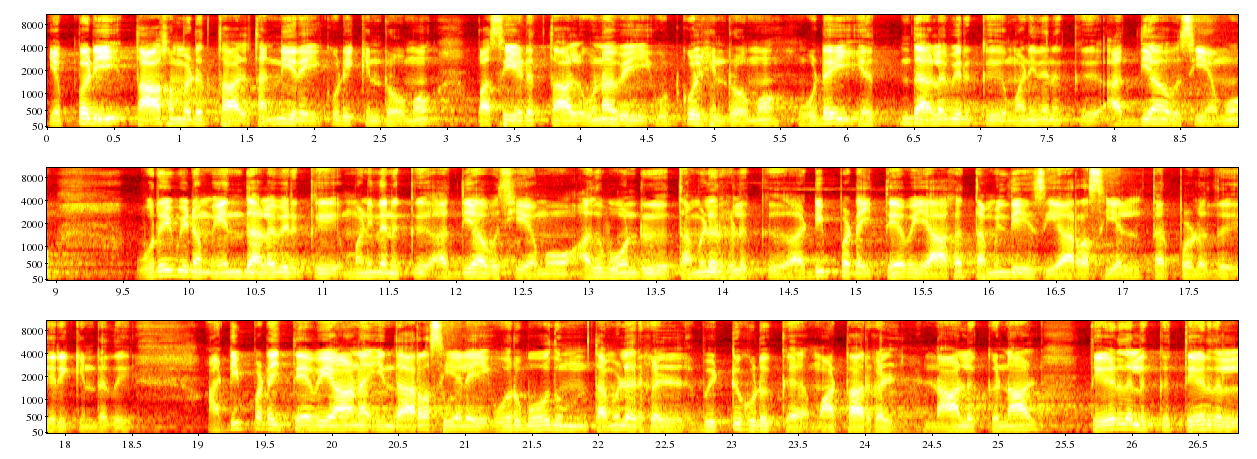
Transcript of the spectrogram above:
எப்படி தாகம் எடுத்தால் தண்ணீரை குடிக்கின்றோமோ பசி எடுத்தால் உணவை உட்கொள்கின்றோமோ உடை எந்த அளவிற்கு மனிதனுக்கு அத்தியாவசியமோ உறைவிடம் எந்த அளவிற்கு மனிதனுக்கு அத்தியாவசியமோ அதுபோன்று தமிழர்களுக்கு அடிப்படை தேவையாக தமிழ் தேசிய அரசியல் தற்பொழுது இருக்கின்றது. அடிப்படை தேவையான இந்த அரசியலை ஒருபோதும் தமிழர்கள் விட்டு கொடுக்க மாட்டார்கள். நாளுக்கு நாள் தேர்தலுக்கு தேர்தல்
